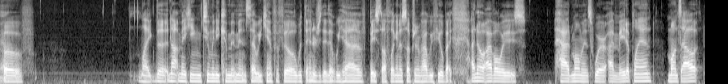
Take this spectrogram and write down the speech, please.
Yeah. Of like the not making too many commitments that we can't fulfill with the energy that, that we have based off like an assumption of how we feel back. I know I've always had moments where I made a plan months out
